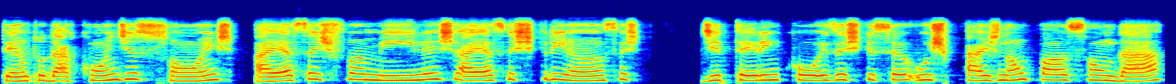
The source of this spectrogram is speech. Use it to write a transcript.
tento dar condições a essas famílias, a essas crianças, de terem coisas que os pais não possam dar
